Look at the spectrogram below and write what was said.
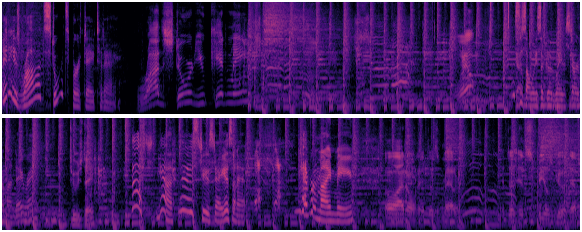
It is Rod Stewart's birthday today. Rod Stewart, you kidding me? Hmm. Well, This is always a good way to start a Monday, right? Tuesday. Oh, yeah, it is Tuesday, isn't it? Never mind me. Oh, I don't. It doesn't matter. It does, it feels good. That's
